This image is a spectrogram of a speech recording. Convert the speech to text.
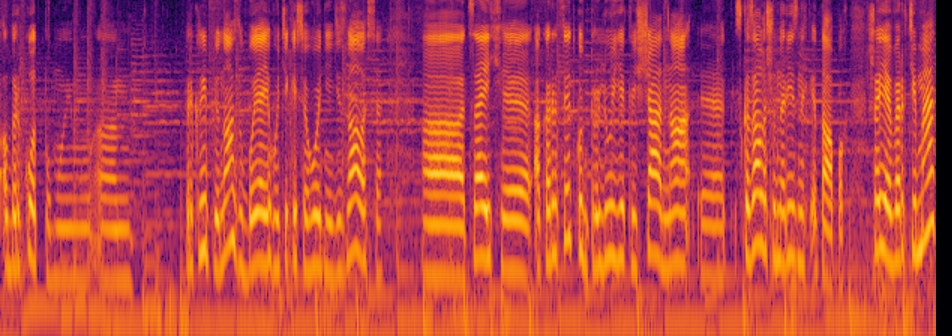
аберкот, по-моєму. ем, Прикріплю назву, бо я його тільки сьогодні дізналася. Цей акарицид контролює кліща на сказали, що на різних етапах. Ще є вертімек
